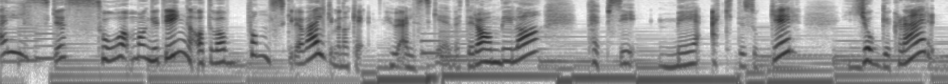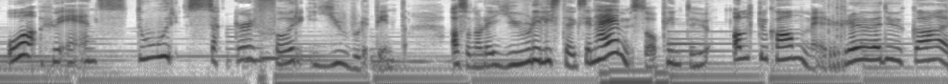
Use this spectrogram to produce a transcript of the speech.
elsker så mange ting at det var vanskelig å velge. Men OK, hun elsker veteranbiler, Pepsi med ekte sukker, joggeklær, og hun er en stor sucker for julepynt. Altså Når det er jul i Listhaug sin heim, så pynter hun alt hun kan med røde duker,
